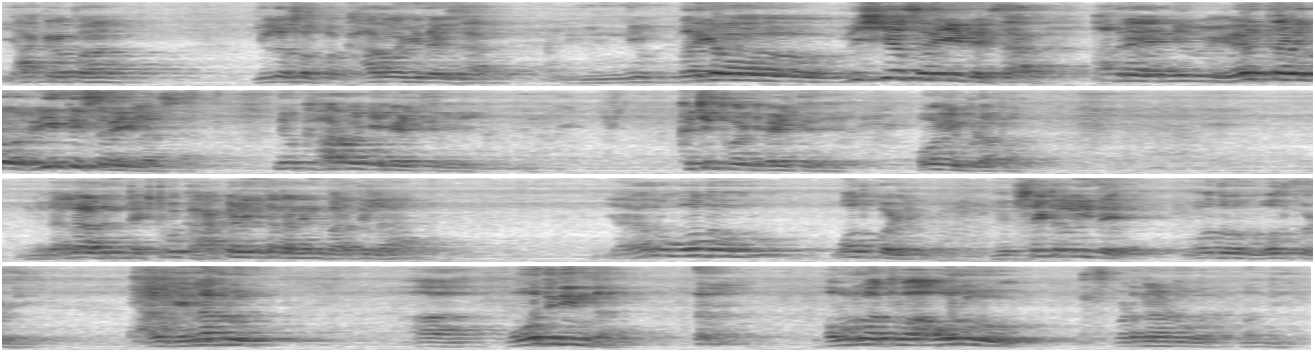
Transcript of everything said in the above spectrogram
ಯಾಕ್ರಪ್ಪ? ಇಲ್ಲ ಸ್ವಲ್ಪ ಖಾರವಾಗಿದೆ ಸರ್. ನೀವು ಬರೆಯೋ ವಿಷಯ ಸರಿ ಇದೆ ಸರ್. ಆದರೆ ನೀವು ಹೇಳ್ತಾ ಇರೋ ರೀತಿ ಸರಿ ಇಲ್ಲ ಸರ್. ನೀವು ಖಾರವಾಗಿ ಹೇಳ್ತೀರಿ. ಖಚಿತವಾಗಿ ಹೇಳ್ತೀರಿ. ಹೋಗ್ಲಿ ಬಿಡಪ್ಪ. ನೀವೆಲ್ಲ ಅದನ್ನ ಟೆಕ್ಸ್ಟ್ ಬುಕ್ ಹಾಕೊಳ್ಳಿ ಅಂತ ನಾನೇನು ಬರ್ತಿಲ್ಲ. ಯಾರಾದರೂ ಓದೋರು ಓದ್ಕೊಳ್ಳಿ. ವೆಬ್ಸೈಟಲ್ಲೂ ಇದೆ. ಓದೋರು ಓದ್ಕೊಳ್ಳಿ. ಅವ್ರಿಗೇನಾದರೂ ಆ, ಓದಿನಿಂದ, ಅವರು ಅಥವಾ ಅವರು ಒಡನಾಡುವ ಮಂದಿ.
